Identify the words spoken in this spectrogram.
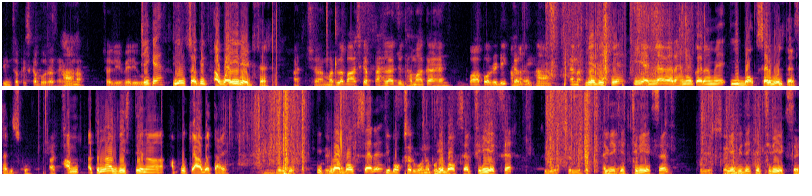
तीन सौ पीस का बोरा रहेगा हाँ। ना? चलिए वेरी गुड ठीक है तीन सौ पीस अब वही रेट सर अच्छा मतलब आज का पहला जो धमाका है वो आप ऑलरेडी कर दी हाँ। है ना? ये देखिए ये अल्लाह का रहमो करम है ये बॉक्सर बोलता है सर इसको। अच्छा। हम इतना बेचते ना आपको क्या बताए? देखिए ये पूरा बॉक्सर है। ये बॉक्सर हुआ ना पूरा? ये boxer three XL three XL देखिए थ्री एक्सर ये भी देखिए थ्री एक्सर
